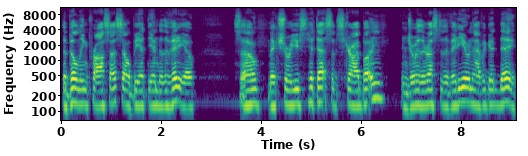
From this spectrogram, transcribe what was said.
the building process that will be at the end of the video. So make sure you hit that subscribe button. Enjoy the rest of the video and have a good day.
